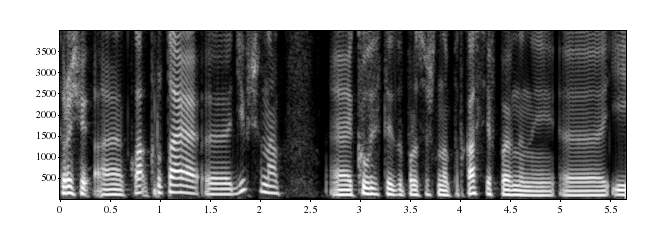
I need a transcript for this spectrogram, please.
Коротше, е, кла- крута е, дівчина. Е, Колись ти запросиш на подкаст, я впевнений. І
